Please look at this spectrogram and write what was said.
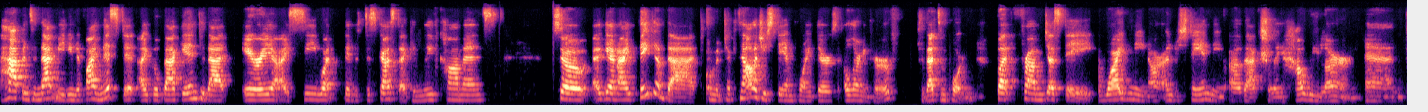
happens in that meeting. If I missed it, I go back into that area. I see what was discussed. I can leave comments. So again, I think of that from a technology standpoint, there's a learning curve. So that's important. But from just a widening our understanding of actually how we learn and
